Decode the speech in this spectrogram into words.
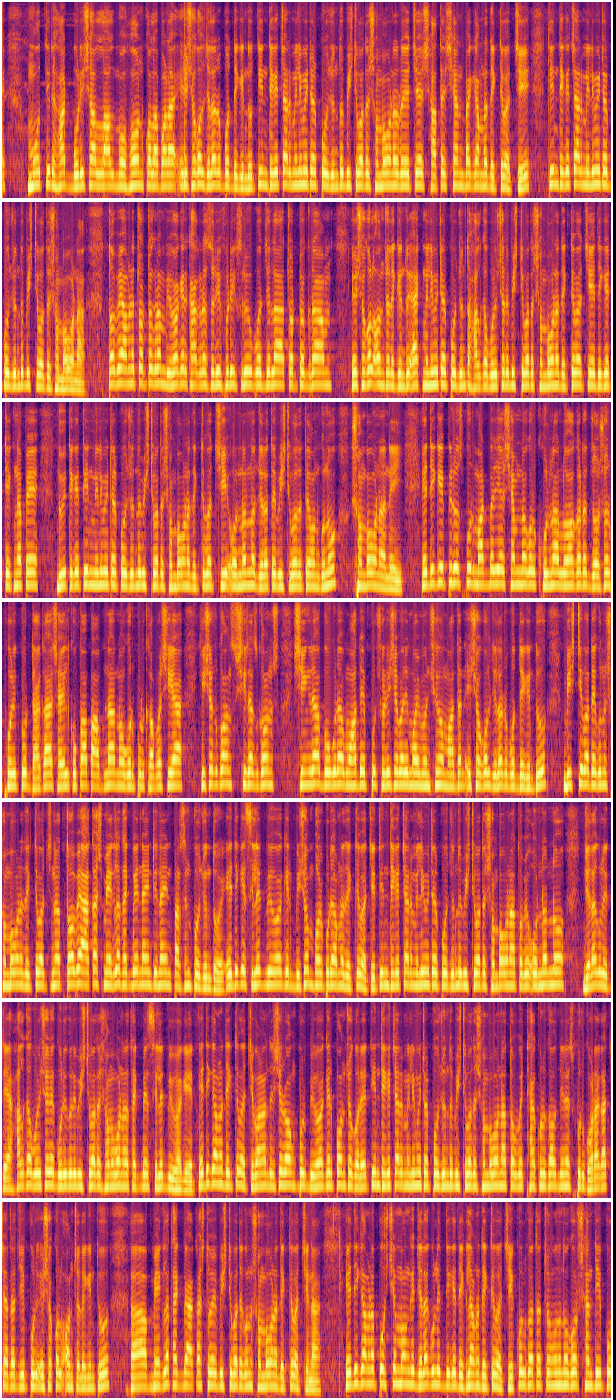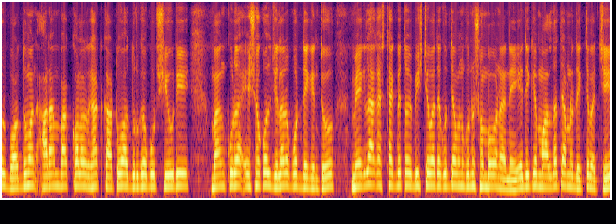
মতিরহাট, বরিশাল, লালমোহন, কলাপাড়া এই সকল জেলার উপর দিয়ে কিন্তু তিন থেকে চার মিলিমিটার পর্যন্ত বৃষ্টিপাতের সম্ভাবনা রয়েছে। সাথে শ্যানবাগে আমরা দেখতে পাচ্ছি তিন থেকে চার মিলিমিটার পর্যন্ত বৃষ্টিপাতের সম্ভাবনা। তবে আমরা চট্টগ্রাম বিভাগের খাগড়াছড়ি, ফটিকছড়ি উপজেলা, চট্টগ্রাম এই সকল অঞ্চলে কিন্তু এক মিলিমিটার পর্যন্ত হালকা পরিসরে বৃষ্টিপাতের সম্ভাবনা দেখতে পাচ্ছি। এদিকে টেকনাপে দুই থেকে তিন মিলিমিটার পর্যন্ত বৃষ্টিপাতের সম্ভাবনা দেখতে পাচ্ছি। অন্যান্য জেলাতে বৃষ্টিপাতের তেমন কোনো সম্ভাবনা নেই। এদিকে পিরোজপুর, মাঠবাড়িয়া, শ্যামনগর, খুলনা লোহাগাড়া যশোর, ফরিদপুর, ঢাকা শাইলকোপা পাবনা, নগরপুর, কাপাসিয়া, কিশোরগঞ্জ, সিরাজগঞ্জ, সিংড়া, বগুড়া, মহাদেবপুর, সরিষাবাড়ি, ময়মনসিংহ মাদান এই সকল জেলার উপর দিয়ে কিন্তু বৃষ্টিপাতের কোনো সম্ভাবনা দেখতে পাচ্ছি না। তবে আকাশ মেঘলা থাকবে নাইনটি পর্যন্ত। এদিকে সিলেট বিভাগের বিষম ভরপুরে আমরা দেখতে পাচ্ছি তিন থেকে চার মিলিমিটার পর্যন্ত বৃষ্টিপাতের সম্ভাবনা, তবে অন্যান্য জেলাগুলিতে হালকা পরিসরে গুড়ি গুড়ি বৃষ্টিপাতের সম্ভাবনা থাকবে সিলেট বিভাগের। এদিকে আমরা দেখতে পাচ্ছি বাংলাদেশের রংপুর বিভাগের পঞ্চগড়ে তিন থেকে চার মিলিমিটার পর্যন্ত বৃষ্টিপাতের সম্ভাবনা, তবে ঠাকুরগাঁও, দিনাজপুর, ঘোড়াগাছা, রাজীবপুর এ সকল অঞ্চলে কিন্তু মেঘলা থাকবে আকাশ, তবে বৃষ্টিপাতের কোনো সম্ভাবনা দেখতে পাচ্ছি না। এদিকে আমরা পশ্চিমবঙ্গের জেলাগুলির দিকে দেখলে আমরা দেখতে পাচ্ছি কলকাতা, চন্দ্রনগর, শান্তিপুর, বর্ধমান আরামবাগ, কলারঘাট, কাটোয়া, দুর্গাপুর, সিউড়ি, বাঁকুড়া এ সকল জেলার উপর দিয়ে কিন্তু মেঘলা আকাশ থাকবে। তবে বৃষ্টিপাতের করতে এমন কোনো সম্ভাবনা নেই। এদিকে মালদাতে আমরা দেখতে পাচ্ছি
